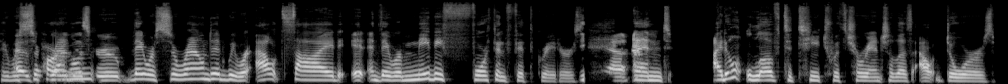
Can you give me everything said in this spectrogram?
they were as part of this group. They were surrounded. We were outside it, and they were maybe fourth and fifth graders. Yeah. And I don't love to teach with tarantulas outdoors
